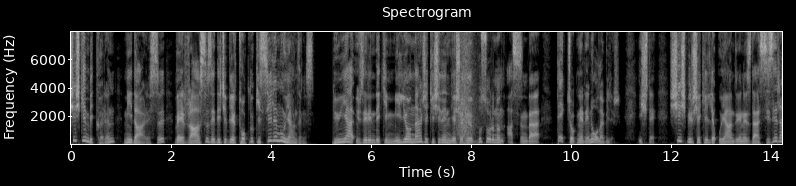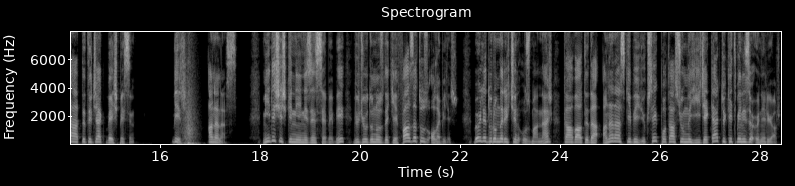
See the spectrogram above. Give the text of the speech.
Şişkin bir karın, mide ağrısı ve rahatsız edici bir tokluk hissiyle mi uyandınız? Dünya üzerindeki milyonlarca kişinin yaşadığı bu sorunun aslında pek çok nedeni olabilir. İşte şiş bir şekilde uyandığınızda sizi rahatlatacak 5 besin. 1. Ananas. Mide şişkinliğinizin sebebi vücudunuzdaki fazla tuz olabilir. Böyle durumlar için uzmanlar kahvaltıda ananas gibi yüksek potasyumlu yiyecekler tüketmenizi öneriyor.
